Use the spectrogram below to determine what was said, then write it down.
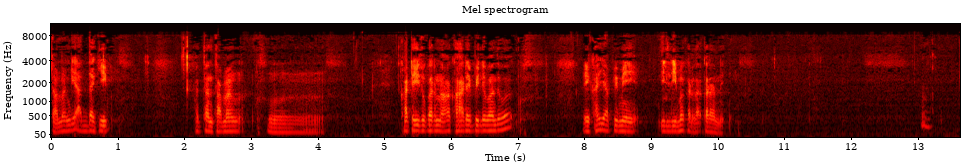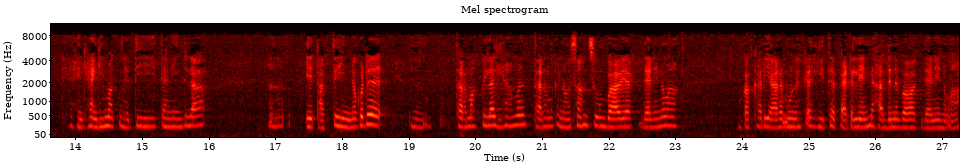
තමන්ගේ අත්දැකීම් නැත්තම් තමන් කටයුතු කරන ආකාරය පිළිබඳව ඒකයි අපි මේ ඉල්ලීම කරන්නේ. හැඟීමක් නැති තැන ඉඳලා ඒ தත්ත්වයේ ඉන්නකොට තරමක් විලා ගියාම තරමක නොසන්සුන් භාවයක් දැනෙනවා. මොකක් හරි අරමුණක හිත පැටලෙන්න හදන බවක් දැනෙනවා.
